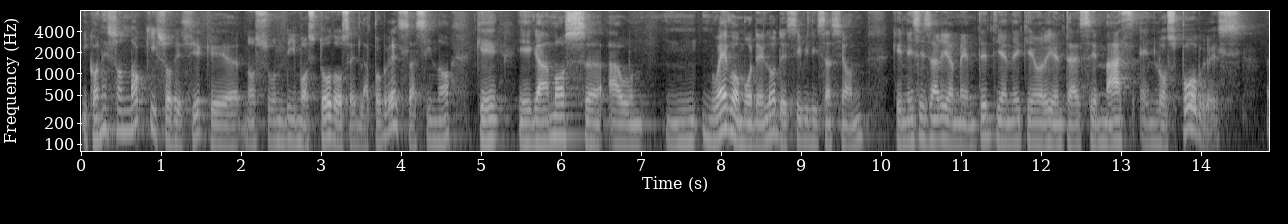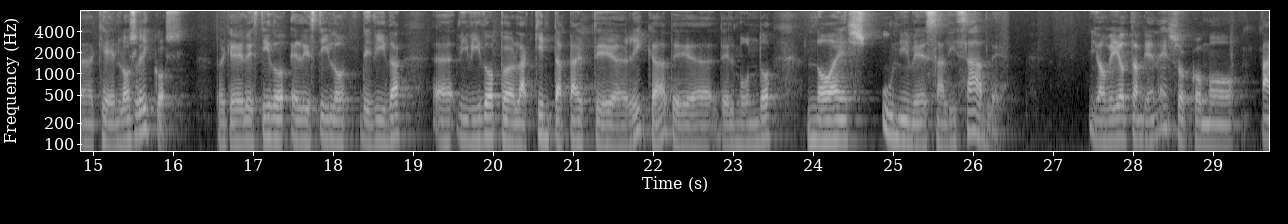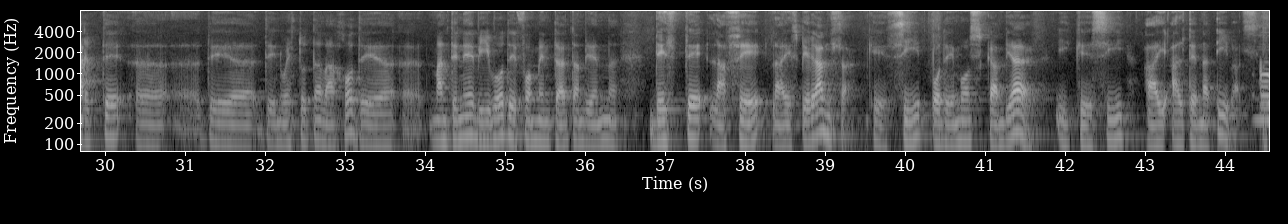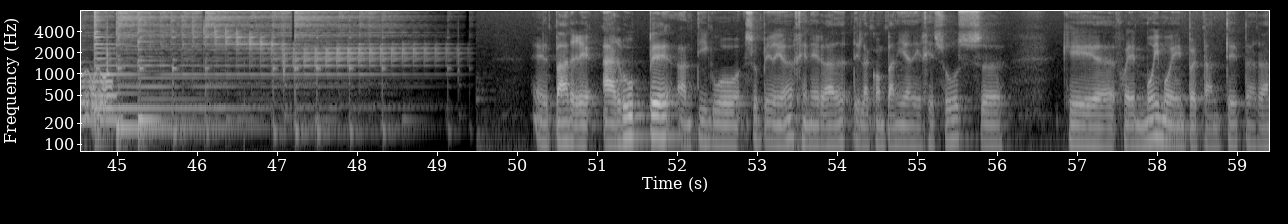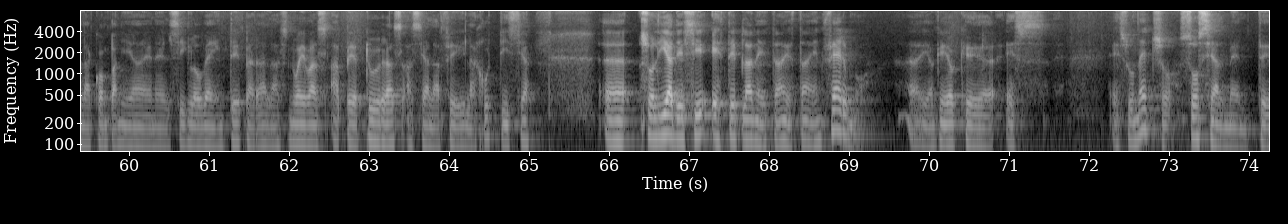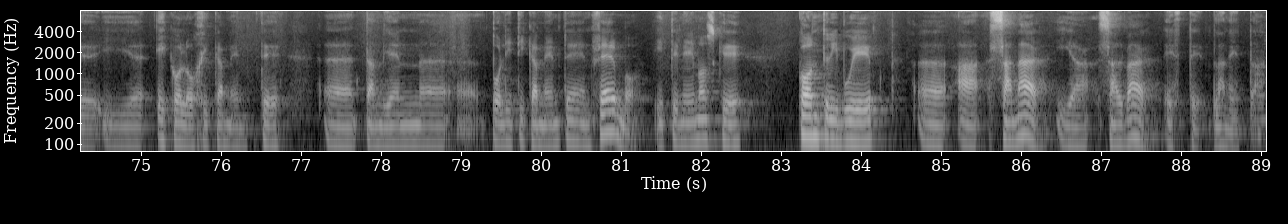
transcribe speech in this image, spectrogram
Y con eso no quiso decir que nos hundimos todos en la pobreza, sino que llegamos a un nuevo modelo de civilización que necesariamente tiene que orientarse más en los pobres eh, que en los ricos, porque el estilo, el estilo de vida eh, vivido por la quinta parte rica eh, del mundo no es universalizable. Yo veo también eso como parte de, de, nuestro trabajo, de mantener vivo, de fomentar también desde la fe la esperanza que sí podemos cambiar y que sí hay alternativas. El padre Arupe, antiguo superior general de la Compañía de Jesús, eh, que eh, fue muy, muy importante para la compañía en el siglo XX, para las nuevas aperturas hacia la fe y la justicia, eh, solía decir, este planeta está enfermo. Eh, yo creo que es, es un hecho socialmente y ecológicamente, también políticamente enfermo y tenemos que contribuir a sanar y a salvar este planeta.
